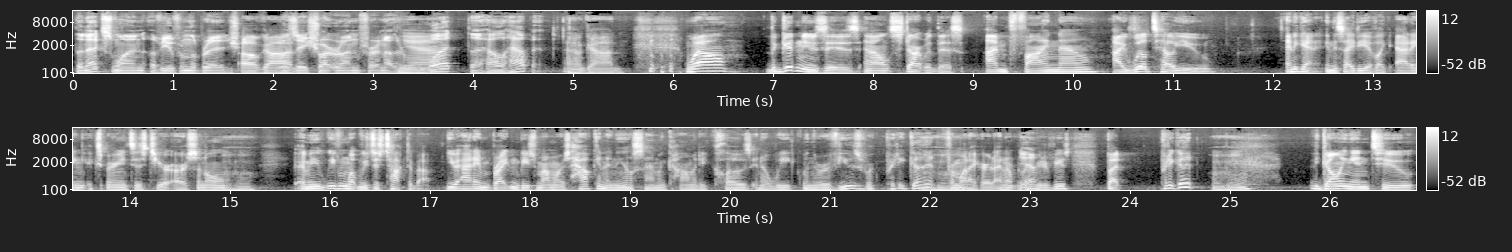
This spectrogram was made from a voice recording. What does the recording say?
The next one, A View from the Bridge, Oh, God. was a short run for another. Yeah. What the hell happened? Oh God. well, the good news is, and I'll start with this. I'm fine now. I will tell you, and again, in this idea of like adding experiences to your arsenal. Mm-hmm. I mean, even what we just talked about. You add in Brighton Beach Memoirs. How can a Neil Simon comedy close in a week when the reviews were pretty good? Mm-hmm. From what I heard, I don't really Yeah. read reviews, but pretty good. Mm-hmm. Going into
